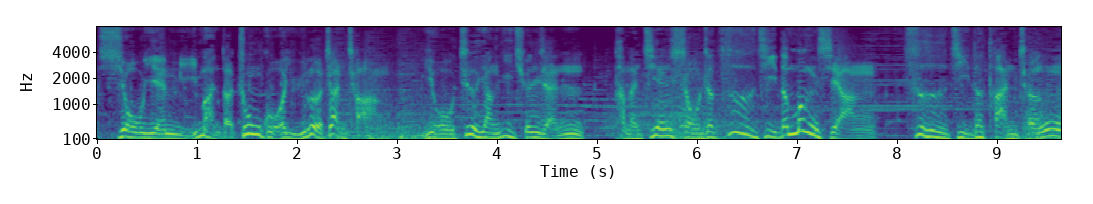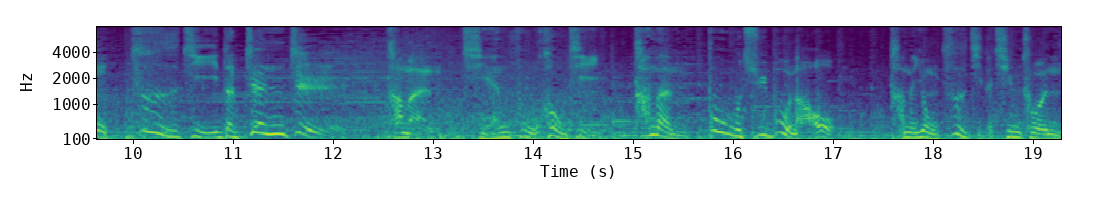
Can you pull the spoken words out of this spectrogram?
硝烟弥漫的中国娱乐战场，有这样一群人，他们坚守着自己的梦想，自己的坦诚，自己的真挚。他们前赴后继，他们不屈不挠，他们用自己的青春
